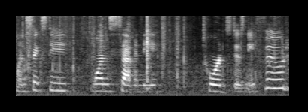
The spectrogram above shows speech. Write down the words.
160, 170 towards Disney food.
